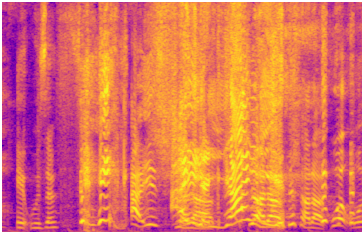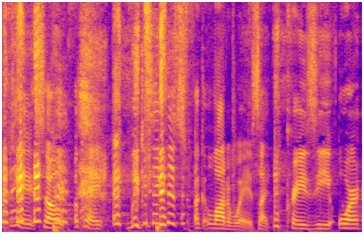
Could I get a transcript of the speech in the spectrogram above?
it was a fake. I, Shut up. Shut up. Shut up. Well, well, okay. So, okay, we can take this a lot of ways, like crazy, or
